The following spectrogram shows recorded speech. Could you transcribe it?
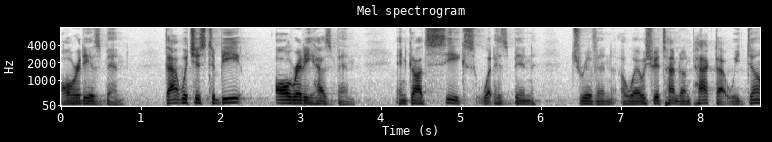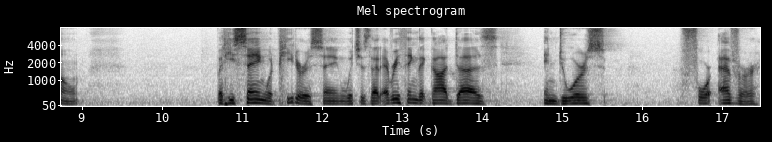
already has been. That which is to be already has been. And God seeks what has been driven away. I wish we had time to unpack that. We don't. But he's saying what Peter is saying, which is that everything that God does endures forever.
